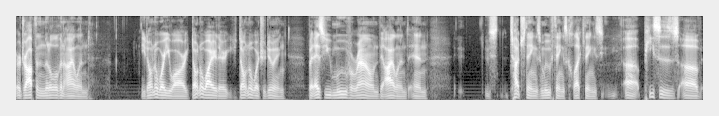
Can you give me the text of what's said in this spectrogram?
are dropped in the middle of an island. You don't know where you are. You don't know why you're there. You don't know what you're doing. But as you move around the island and touch things, move things, collect things, uh, pieces of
